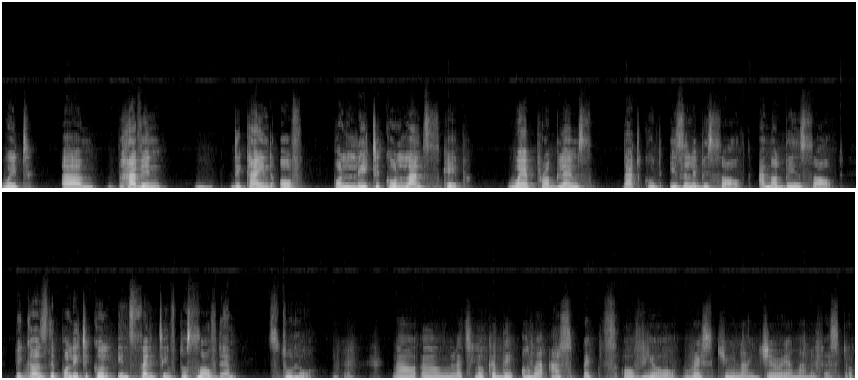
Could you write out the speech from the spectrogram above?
with um, having the kind of political landscape where problems that could easily be solved are not being solved because the political incentive to solve them is too low. Okay. Now, um, let's look at the other aspects of your Rescue Nigeria manifesto.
